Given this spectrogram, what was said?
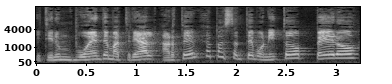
Y tiene un buen de material, arte bastante bonito, pero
